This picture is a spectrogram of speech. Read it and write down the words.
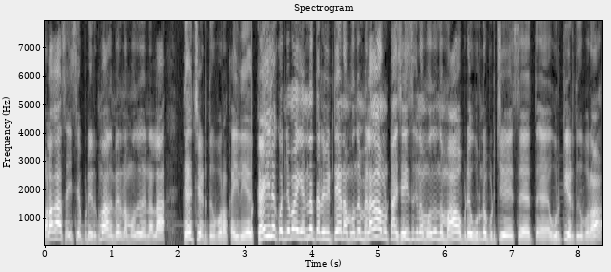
மிளகா சைஸ் எப்படி இருக்குமோ அதுமாரி நம்ம வந்து நல்லா தேய்ச்சி எடுத்துக்க போகிறோம் கையிலேயே. கையில் கொஞ்சமாக எண்ணெய் தடவிட்டு நம்ம வந்து மிளகா மிட்டாய் சைஸுக்கு நம்ம வந்து இந்த மாவு அப்படியே உருண்டை பிடிச்சி உருட்டி எடுத்துக்க போகிறோம்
